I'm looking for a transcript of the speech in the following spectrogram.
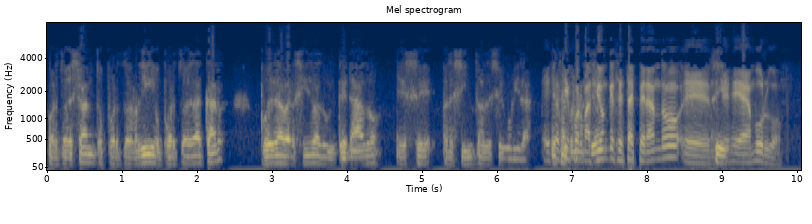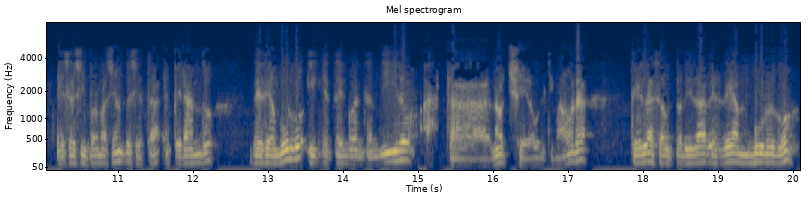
puerto de Santos, puerto de Río, puerto de Dakar, puede haber sido adulterado ese precinto de seguridad. Esa es información, que se está esperando eh, desde Hamburgo. Esa es información que se está esperando desde Hamburgo y que tengo entendido hasta noche a última hora que las autoridades de Hamburgo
